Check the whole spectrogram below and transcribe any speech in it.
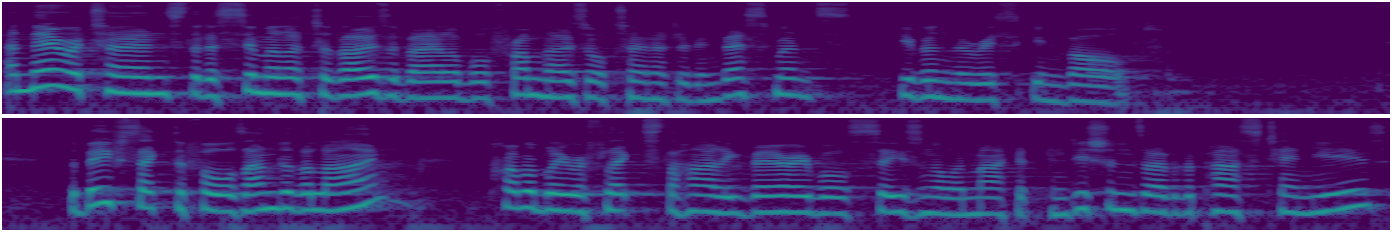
And they're returns that are similar to those available from those alternative investments, given the risk involved. The beef sector falls under the line, probably reflects the highly variable seasonal and market conditions over the past 10 years,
